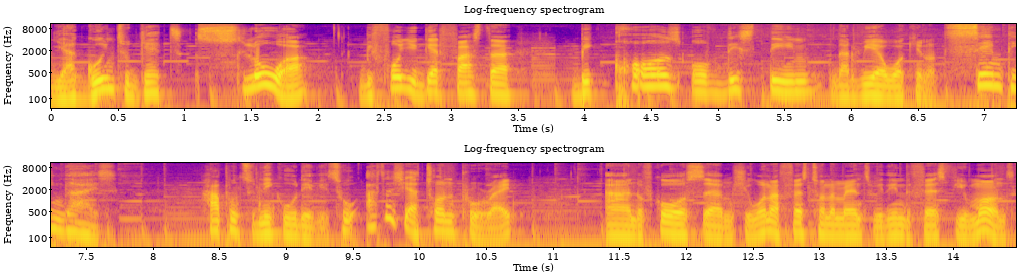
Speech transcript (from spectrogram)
You're going to get slower before you get faster because of this thing that we are working on. Same thing, guys, happened to Nicol Davis. So after she had turned pro, right? And of course, um, she won her first tournament within the first few months.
